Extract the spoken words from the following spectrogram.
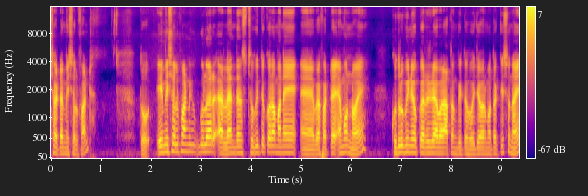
ছয়টা মিউচুয়াল ফান্ড। তো এই মিউচুয়াল ফান্ডগুলোর লেনদেন স্থগিত করা মানে ব্যাপারটা এমন নয়, ক্ষুদ্র বিনিয়োগকারীরা আবার আতঙ্কিত হয়ে যাওয়ার মতো কিছু নাই।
